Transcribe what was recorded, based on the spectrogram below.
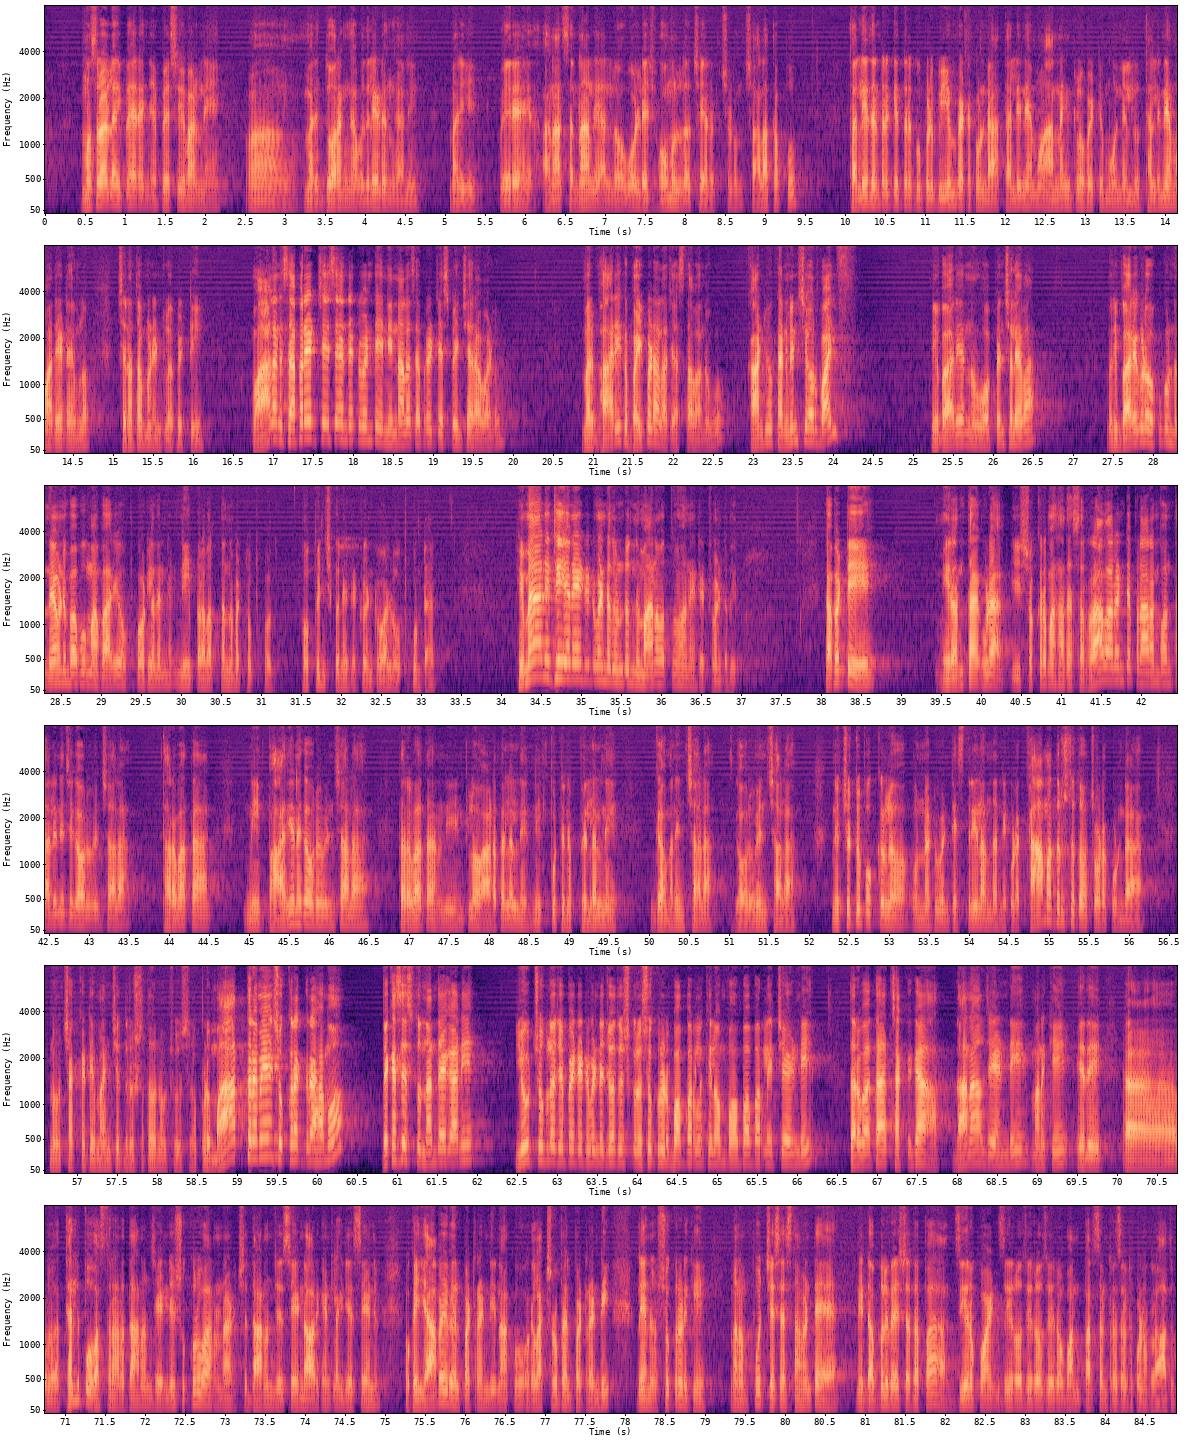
ముసలాళ్ళు అయిపోయారని చెప్పేసి వాళ్ళని మరి దూరంగా వదిలేయడం కానీ మరి వేరే అనాథ శరణాలయాల్లో ఓల్డేజ్ హోముల్లో చేర్చడం చాలా తప్పు. తల్లిదండ్రులకి ఇద్దరు గుప్పుడు బియ్యం పెట్టకుండా తల్లినేమో అన్న ఇంట్లో పెట్టి మూడు నెలలు తల్లినేమో అదే టైంలో చిన్న తమ్ముడి ఇంట్లో పెట్టి వాళ్ళని సెపరేట్ చేసేటటువంటి నిన్ను అలా సెపరేట్ చేసి పెంచారా వాళ్ళు? మరి భార్యకు భయపడి అలా చేస్తావా నువ్వు? Can't you convince your wife నీ భార్యను నువ్వు ఒప్పించలేవా? మరి భార్య కూడా ఒప్పుకుంటుంది. ఏమండి బాబు మా భార్య ఒప్పుకోవట్లేదండి. నీ ప్రవర్తన బట్టి ఒప్పుకోదు. ఒప్పించుకునేటటువంటి వాళ్ళు ఒప్పుకుంటారు. హ్యుమానిటీ అనేటటువంటిది ఉంటుంది మానవత్వం అనేటటువంటిది. కాబట్టి మీరంతా కూడా ఈ శుక్ర మహాదశ రావాలంటే ప్రారంభం తల్లి నుంచి గౌరవించాలా? తర్వాత నీ భార్యను గౌరవించాలా? తర్వాత నీ ఇంట్లో ఆడపిల్లల్ని నీకు పుట్టిన పిల్లల్ని గమనించాలా? గౌరవించాలా? నీ చుట్టుపక్కల ఉన్నటువంటి స్త్రీలందరినీ కూడా కామ దృష్టితో చూడకుండా నువ్వు చక్కటి మంచి దృష్టితో నువ్వు చూసినప్పుడు మాత్రమే శుక్రగ్రహము వికసిస్తుంది. అంతేగాని యూట్యూబ్లో చెప్పేటటువంటి జ్యోతిష్కులు శుక్రుడు బొబ్బర్లు కిలో బొబ్బర్లు ఇచ్చేయండి. తర్వాత చక్కగా దానాలు చేయండి. మనకి ఇది తెలుపు వస్త్రాలు దానం చేయండి. శుక్రవారం నాడు దానం చేసేయండి. ఆరు గంటలకు చేసేయండి. ఒక యాభై వేలు పట్టరండి నాకు. ఒక లక్ష రూపాయలు పట్టరండి. నేను శుక్రుడికి మనం పూజ చేసేస్తామంటే నీ డబ్బులు వేస్తే తప్ప zero point zero zero zero one percent result కూడా రాదు.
